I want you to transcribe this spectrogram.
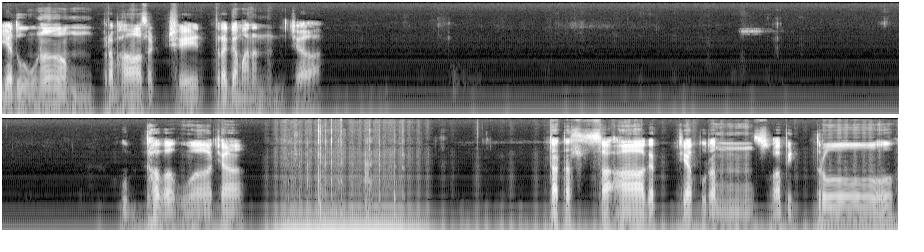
यदूनाम् प्रभासक्षेत्रगमनम् च उद्धव उवाच। ततः स आगत्य पुरम् स्वपित्रोः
